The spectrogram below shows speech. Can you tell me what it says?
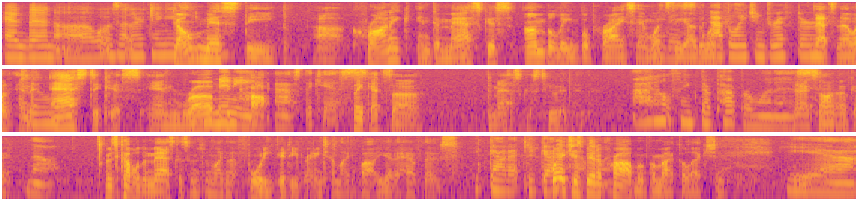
and then uh, what was that other thing? Don't miss the uh, Chronic in Damascus, unbelievable price. And what's the other one? Appalachian Drifter. That's another one. And two. the Asticus in rubbed mini copper. Asticus. I think that's uh, Damascus too, isn't it? I don't think their copper one is. No, it's not. Okay. No. There's a couple of Damascus ones from like in the 40, 50 range. I'm like, wow, you got to have those. You got it. You got. Which has been a problem for my collection. Yeah.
